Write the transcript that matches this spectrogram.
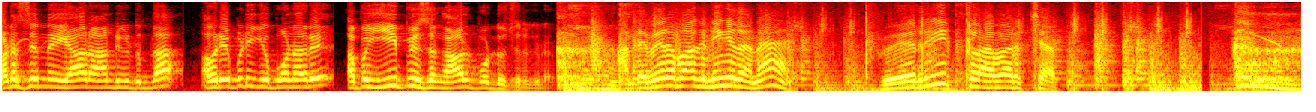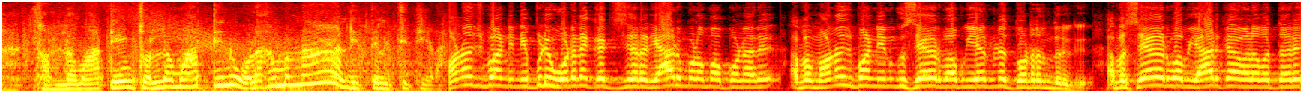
வட சென்னை யார் ஆண்டுகிட்டு இருந்தா? அவர் எப்படி இங்க போனாரு? அப்ப இபிஎஸ் அங்க ஆள் போட்டு வச்சிருக்காரு அந்த வீரபாகு நீங்க தானே வெரி கிளவர் சாப் சொல்ல மாட்டேன் சொல்ல மாட்டேன்னு உலகமெல்லாம் அள்ளி தெளிச்சிட்டீங்க மனோஜ் பாண்டியன் எப்படி உடனே கட்சி சேரார் யார் மூலமா போனாரு? அப்ப மனோஜ் பாண்டியனுக்கும் சேகர் பாபு ஏற்கனவே தொடர்ந்து இருக்கு. அப்ப சேகர் பாபு யாருக்காக வேலை பார்த்தாரு?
